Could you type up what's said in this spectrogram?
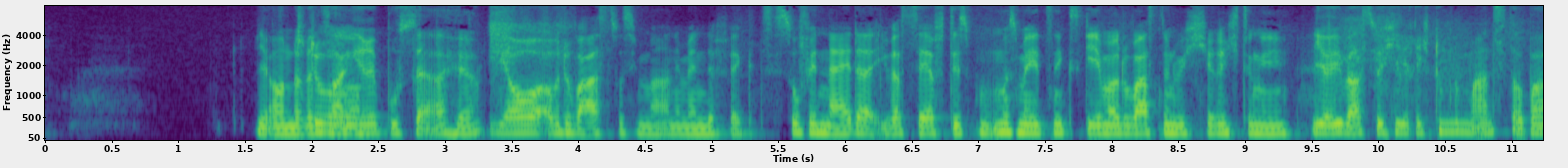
Ja, andere Du- zeigen ihre Busse auch her. ja, aber du weißt, was ich meine im Endeffekt. So viel Neider, ich weiß sehr, auf das muss mir jetzt nichts geben, aber du weißt, in welche Richtung ich. Ja, ich weiß, welche Richtung du meinst, aber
